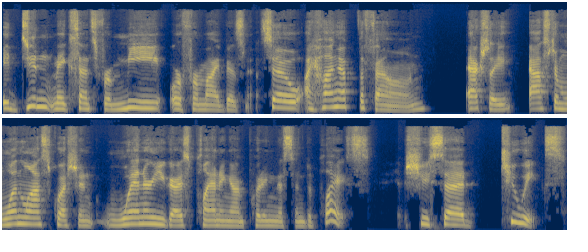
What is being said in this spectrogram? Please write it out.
it didn't make sense for me or for my business. So I hung up the phone, actually asked him one last question When are you guys planning on putting this into place? She said, Two weeks.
